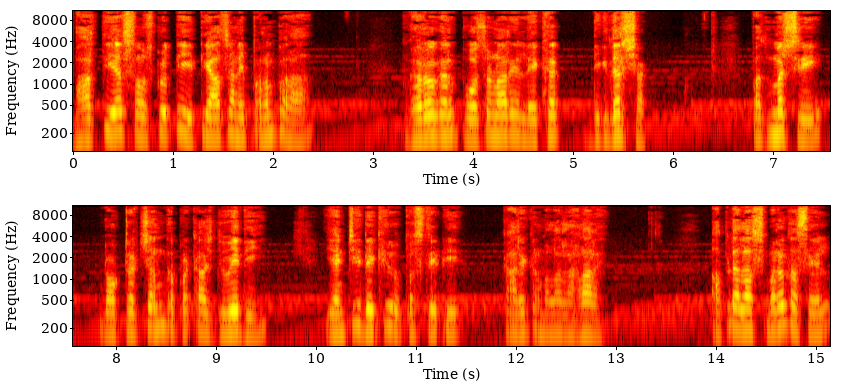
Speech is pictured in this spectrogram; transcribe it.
भारतीय संस्कृती इतिहास आणि परंपरा घरोघर पोहोचवणारे लेखक दिग्दर्शक पद्मश्री डॉक्टर चंद्रप्रकाश द्विवेदी यांची देखील उपस्थिती कार्यक्रमाला राहणार आहे. आपल्याला स्मरत असेल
